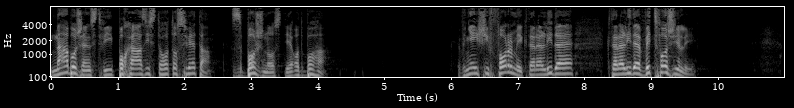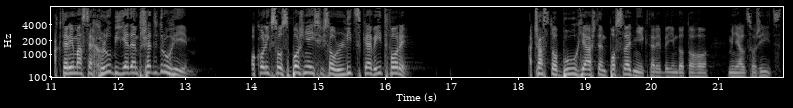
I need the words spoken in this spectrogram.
náboženství pochází z tohoto světa. Zbožnost je od Boha. vnější formy, které lidé, které lidé vytvořili a kterýma se chlubí jeden před druhým. Okolik jsou zbožnější, jsou lidské výtvory. A často Bůh je až ten poslední, který by jim do toho měl co říct.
